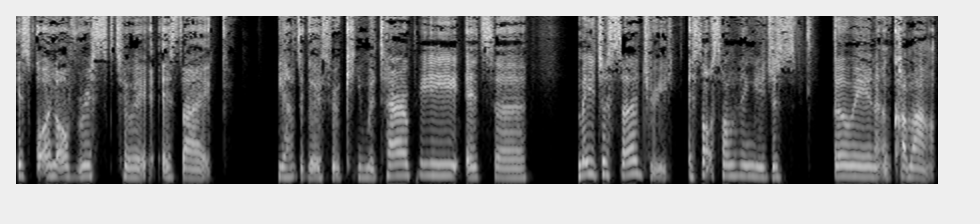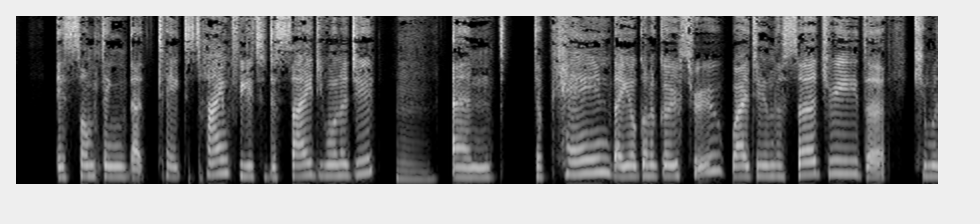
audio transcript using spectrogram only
it's got a lot of risk to it. It's like you have to go through chemotherapy. It's a major surgery. It's not something you just go in and come out. It's something that takes time for you to decide you want to do. mm, and the pain that you're going to go through while doing the surgery, the chemo,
